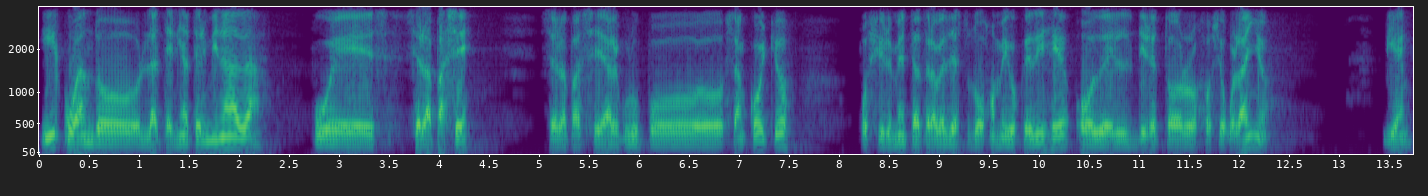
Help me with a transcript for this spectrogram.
y cuando la tenía terminada, pues se la pasé, se la pasé al grupo Sancocho, posiblemente a través de estos dos amigos que dije o del director José Bolaño. Bien,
